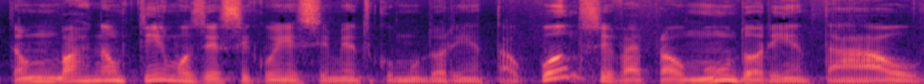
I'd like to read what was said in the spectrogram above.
Então, nós não tínhamos esse conhecimento com o mundo oriental. Quando se vai para o mundo oriental,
